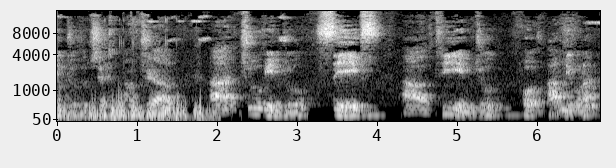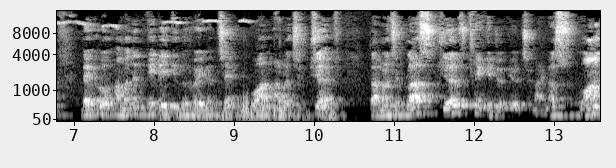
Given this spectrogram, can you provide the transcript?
ইন্টু হচ্ছে twelve two into six three into দেখো, আমাদের এটাই কিন্তু হয়ে যাচ্ছে ওয়ান আর টুয়েলভ তার মানে হচ্ছে প্লাস টুয়েলভ থেকে যদি হচ্ছে মাইনাস ওয়ান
